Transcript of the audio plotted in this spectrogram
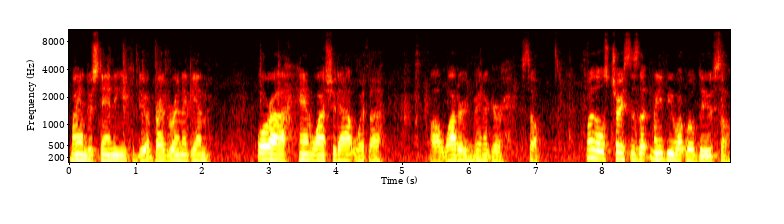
My understanding, you could do a bread run again, or uh, hand wash it out with uh, uh water and vinegar. So one of those choices that may be what we'll do. So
